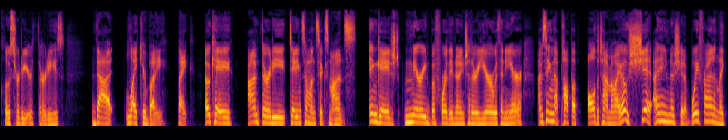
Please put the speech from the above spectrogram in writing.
closer to your 30s, that like your buddy. Like, okay, I'm 30, dating someone six months, engaged, married before they've known each other a year or within a year. I'm seeing that pop up all the time. I'm like, oh shit, I didn't even know she had a boyfriend. And like,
